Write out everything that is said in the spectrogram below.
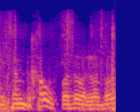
لازم بخوف هذول هذول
